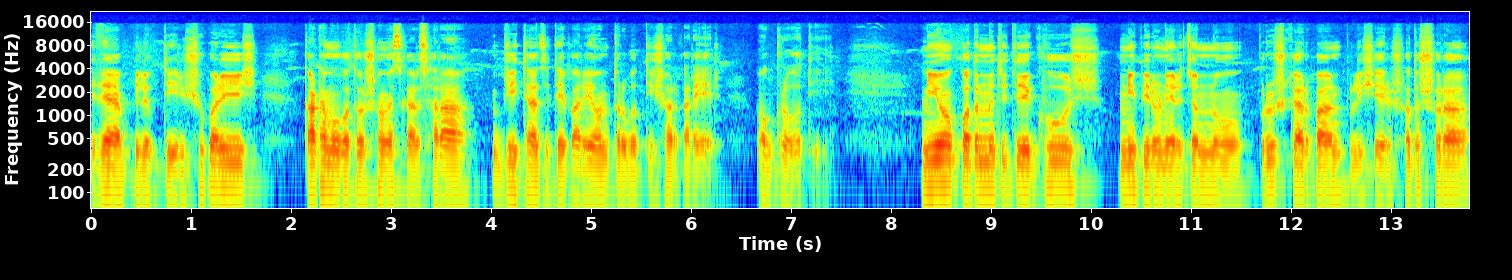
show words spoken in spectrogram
র্যাব বিলুপ্তির সুপারিশ। কাঠামোগত সংস্কার ছাড়া বৃথা যেতে পারে অন্তর্বর্তী সরকারের অগ্রগতি। নিয়োগ পদোন্নতিতে ঘুষ নিপীড়নের জন্য পুরস্কার পান পুলিশের সদস্যরা।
